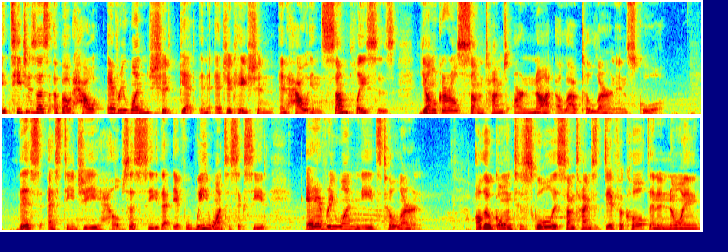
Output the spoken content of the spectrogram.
It teaches us about how everyone should get an education and how, in some places, young girls sometimes are not allowed to learn in school. This SDG helps us see that if we want to succeed, everyone needs to learn. Although going to school is sometimes difficult and annoying,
